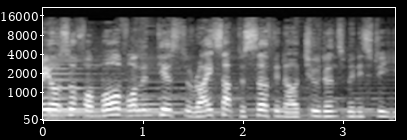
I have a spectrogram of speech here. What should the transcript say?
Pray also for more volunteers to rise up to serve in our children's ministry.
